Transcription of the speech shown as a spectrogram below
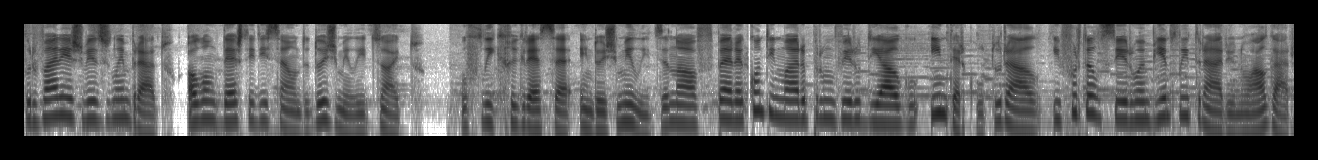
por várias vezes lembrado ao longo desta edição de 2018. O FLIC regressa em 2019 para continuar a promover o diálogo intercultural e fortalecer o ambiente literário no Algarve.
